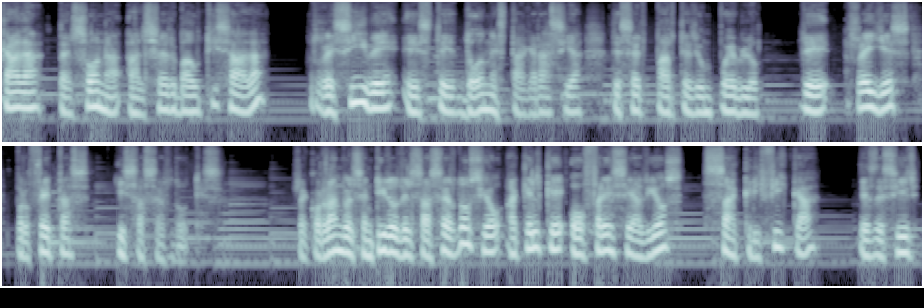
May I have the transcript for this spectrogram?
Cada persona al ser bautizada recibe este don, esta gracia de ser parte de un pueblo de reyes, profetas y sacerdotes. Recordando el sentido del sacerdocio, aquel que ofrece a Dios sacrifica, es decir,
